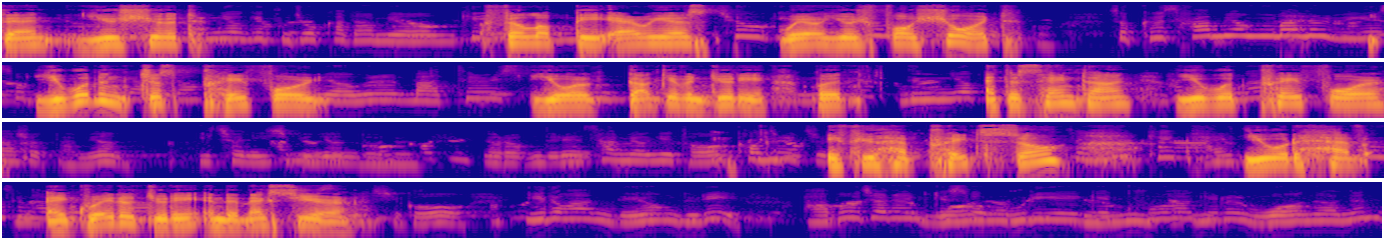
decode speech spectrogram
then you should fill up the areas where you fall short. You wouldn't just pray for your God given duty, but at the same time, you would pray for. If you have prayed so, you would have a greater duty in the next year. 이러한 내용들이 아버지 하나님께서 우리에게 구하기를 원하는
